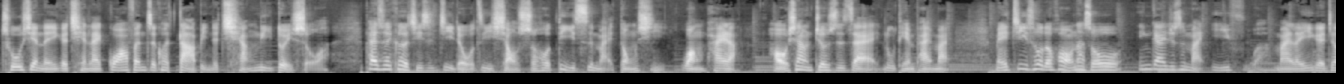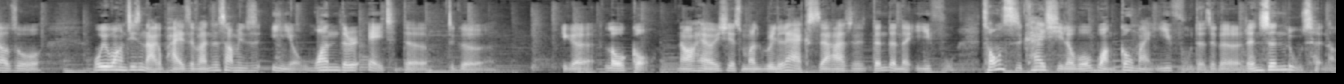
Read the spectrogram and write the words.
出现了一个前来瓜分这块大饼的强力对手啊！派翠克其实记得我自己小时候第一次买东西网拍啦，好像就是在露天拍卖，没记错的话，我那时候应该就是买衣服啊，买了一个叫做我也忘记是哪个牌子，反正上面就是印有 Wonder Eight 的这个一个 logo，然后还有一些什么 relax 啊，是等等的衣服，从此开启了我网购买衣服的这个人生路程啊。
